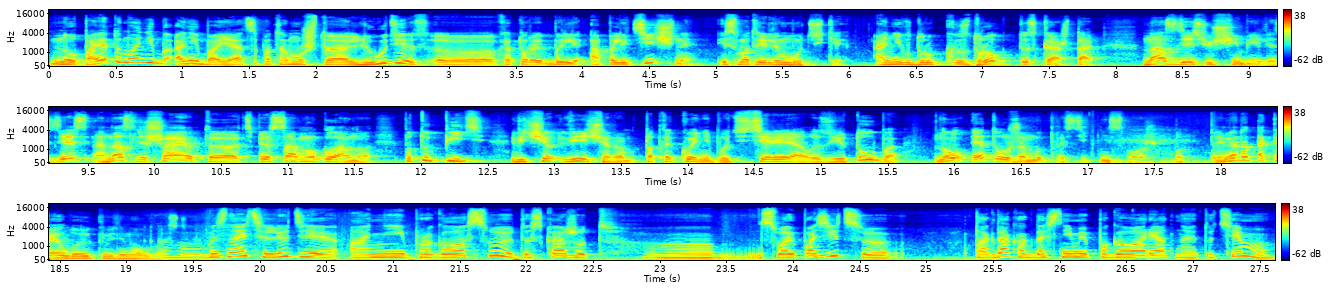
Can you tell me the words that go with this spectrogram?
Ну, поэтому они, они боятся, потому что люди, э, которые были аполитичны и смотрели мультики, они вдруг вздрогнут и скажут, так, нас здесь ущемили, здесь, а нас лишают э, теперь самого главного. Потупить вечер, вечером под какой-нибудь сериал из Ютуба, ну, это уже мы простить не сможем. Вот примерно такая логика, видимо, у власти. Вы знаете, люди, они проголосуют и скажут э, свою позицию тогда, когда с ними поговорят на эту тему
